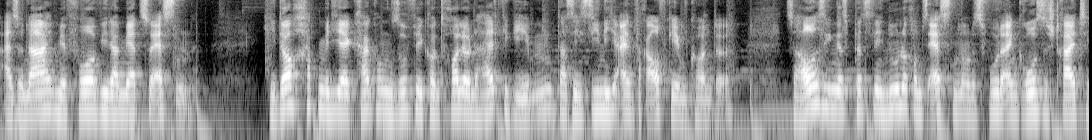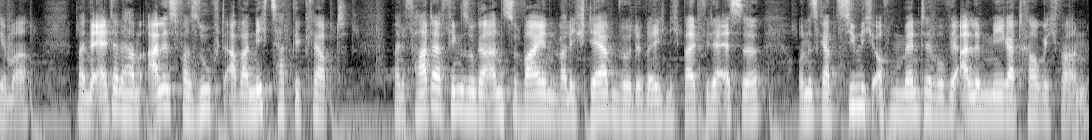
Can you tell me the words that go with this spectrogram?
also nahe ich mir vor, wieder mehr zu essen. Jedoch hat mir die Erkrankung so viel Kontrolle und Halt gegeben, dass ich sie nicht einfach aufgeben konnte. Zu Hause ging es plötzlich nur noch ums Essen und es wurde ein großes Streitthema. Meine Eltern haben alles versucht, aber nichts hat geklappt. Mein Vater fing sogar an zu weinen, weil ich sterben würde, wenn ich nicht bald wieder esse, und es gab ziemlich oft Momente, wo wir alle mega traurig waren.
